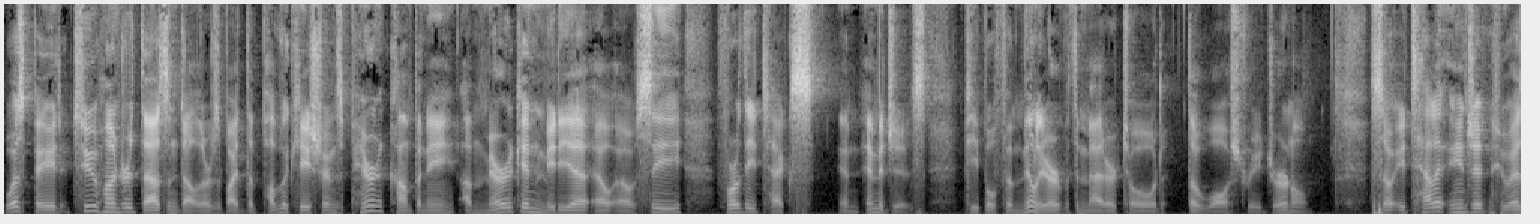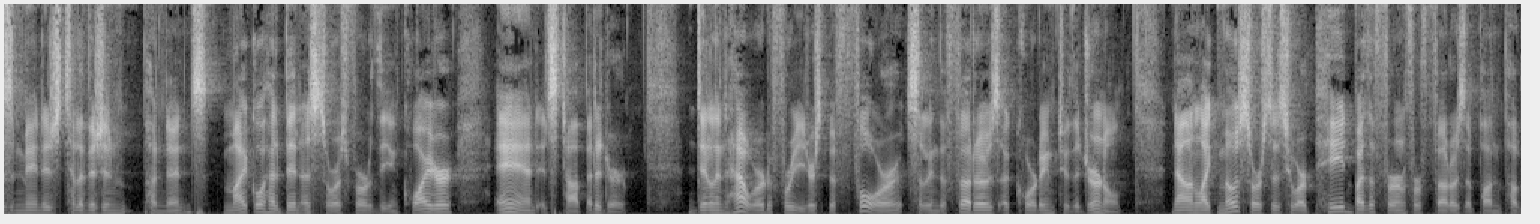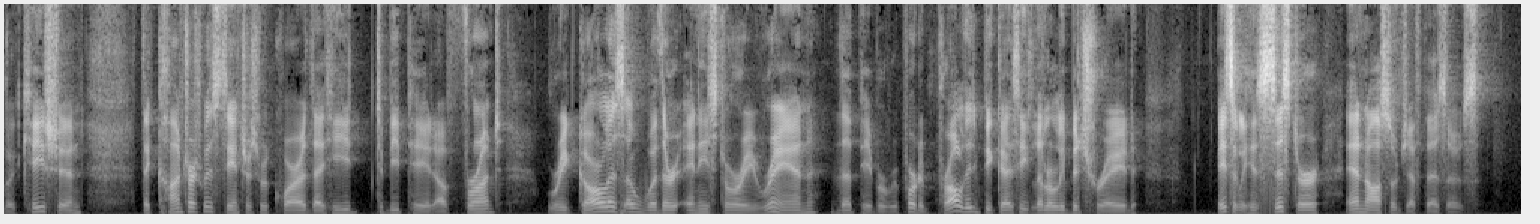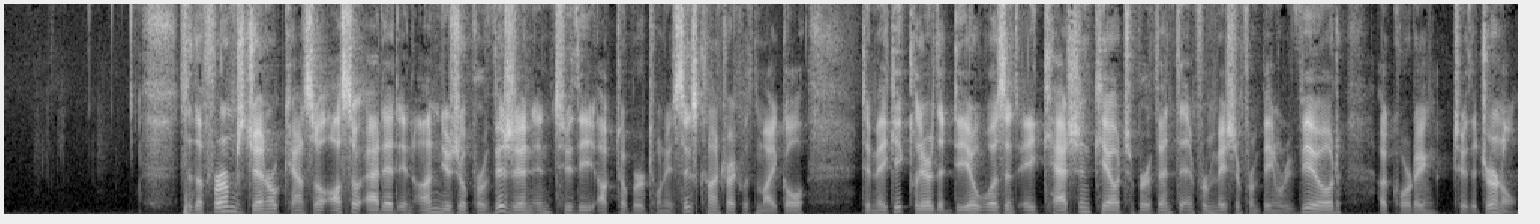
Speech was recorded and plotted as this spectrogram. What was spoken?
was paid $200,000 by the publication's parent company, American Media LLC, for the texts and images. People familiar with the matter told the Wall Street Journal. So, a talent agent who has managed television pundits, Michael had been a source for The Enquirer and its top editor, Dylan Howard, for years before selling the photos, according to the journal. Now, unlike most sources who are paid by the firm for photos upon publication, the contract with Sanchez required that he to be paid up front regardless of whether any story ran, the paper reported. Probably because he literally betrayed basically his sister and also Jeff Bezos. So the firm's general counsel also added an unusual provision into the October 26 contract with Michael to make it clear the deal wasn't a catch and kill to prevent the information from being revealed, according to the journal.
